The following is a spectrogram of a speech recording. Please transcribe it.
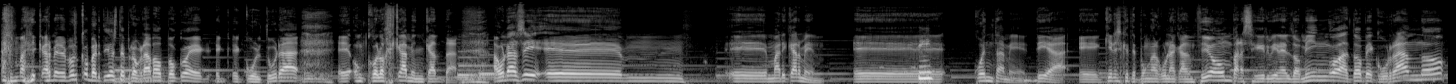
Mari Carmen, hemos convertido este programa un poco en, en- en cultura eh, oncológica, me encanta. Aún así, eh, mm, eh, Mari Carmen, eh, cuéntame, tía, eh, ¿quieres que te ponga alguna canción para seguir bien el domingo, a tope currando?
